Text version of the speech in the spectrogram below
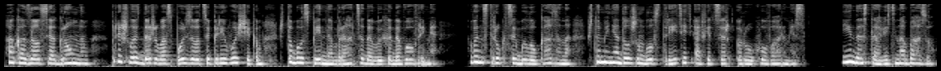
оказался огромным. Пришлось даже воспользоваться перевозчиком, чтобы успеть добраться до выхода вовремя. В инструкции было указано, что меня должен был встретить офицер Руху Вармис – и доставить на базу.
